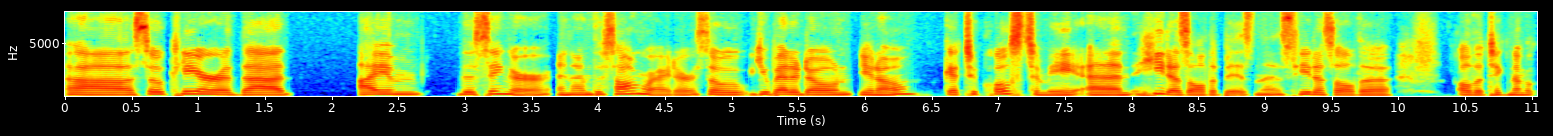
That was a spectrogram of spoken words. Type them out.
uh, so clear that I am the singer and I'm the songwriter. So you better don't, you know, get too close to me. And he does all the business. He does all the all the techno-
